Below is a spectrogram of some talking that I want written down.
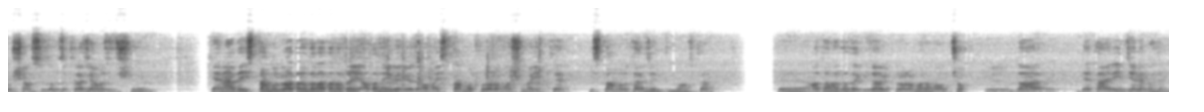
bu şanssızlığımızı kıracağımızı düşünüyorum. Genelde İstanbul ve Adana'dan Adana'da Adana'yı veriyordum ama İstanbul programı hoşuma gitti. İstanbul'u tercih ettim bu hafta. Ee, Adana'da da güzel bir program var ama onu çok e, daha detaylı incelemedim.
